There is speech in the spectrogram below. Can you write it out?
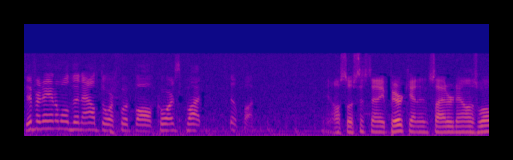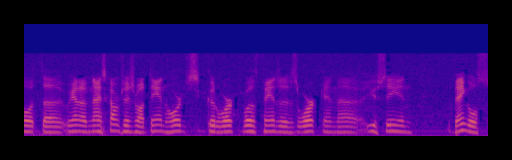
Different animal than outdoor football, of course, but still fun. Also, Cincinnati Bearcat insider now as well. With uh, we had a nice conversation about Dan Hoard's good work. Both fans of his work and uh, UC and the Bengals.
